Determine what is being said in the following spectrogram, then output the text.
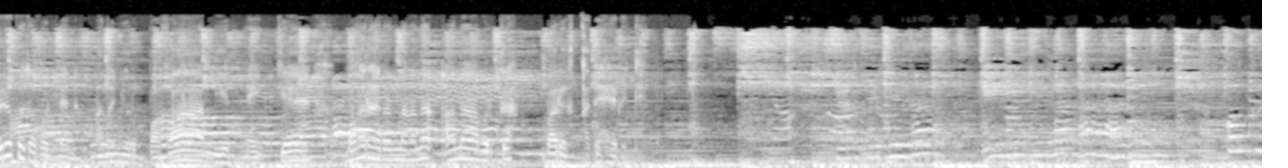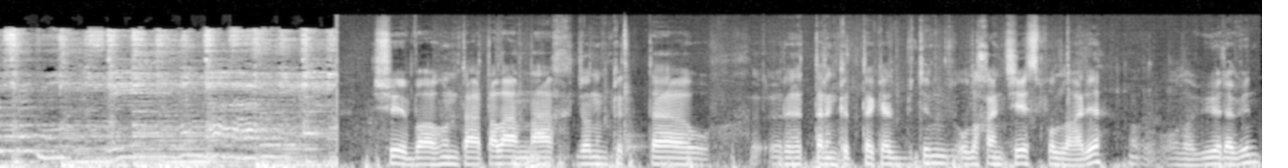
өрө көтөгөллен ана нюрбага, мирнейге, багар хаданнагана ана абырга барыкка тэһэбит. Ши бахун та талаамнаах жонун кытта рыгыттарын кытта келбитим улахан чес боллага де ола үйрәбин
